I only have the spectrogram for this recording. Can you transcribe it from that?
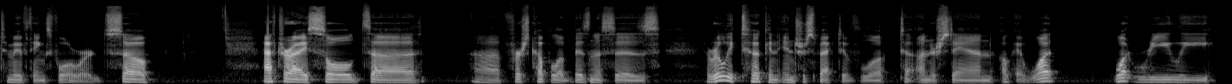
to move things forward. So after I sold uh, uh first couple of businesses, I really took an introspective look to understand, okay, what what really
